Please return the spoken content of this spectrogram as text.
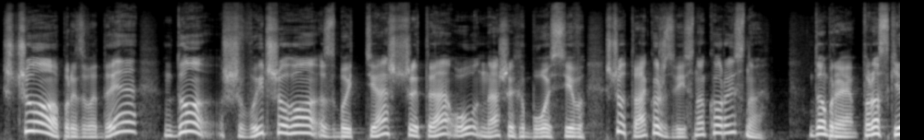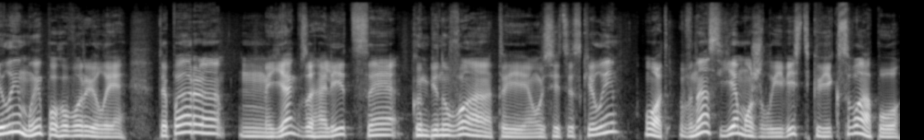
що призведе до швидшого збиття щита у наших босів, що також, звісно, корисно. Добре, про скіли ми поговорили. Тепер як взагалі це комбінувати усі ці скіли? От, в нас є можливість квіксвапу,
